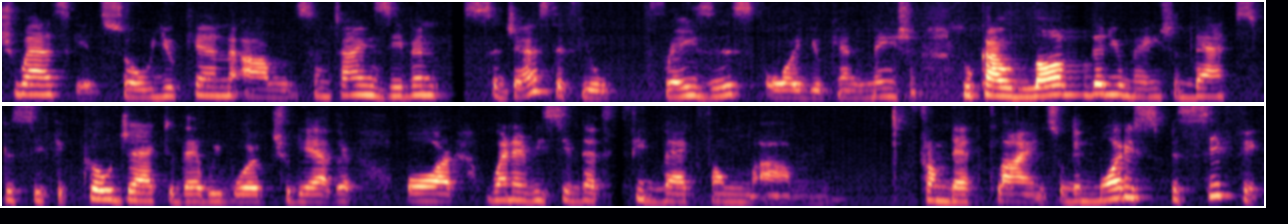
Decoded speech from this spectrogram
to ask it. So you can um, sometimes even suggest a few phrases or you can mention, look, I would love that you mentioned that specific project that we worked together or when I receive that feedback from um, from that client. So the more specific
